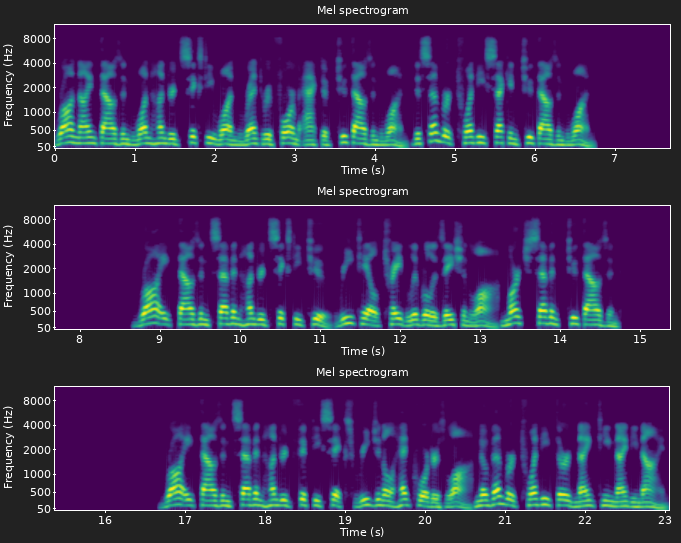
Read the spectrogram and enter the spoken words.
RA 9161 Rent Reform Act of 2001 December 22, 2001 RA 8762 Retail Trade Liberalization Law March 7, 2000 RA 8756 Regional Headquarters Law November 23, 1999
